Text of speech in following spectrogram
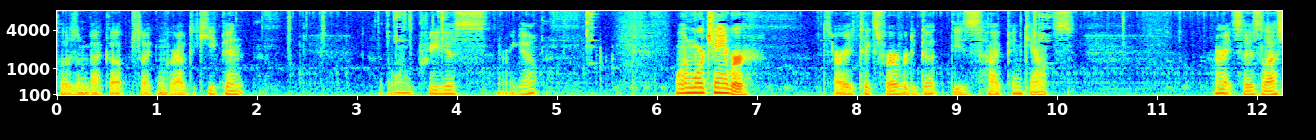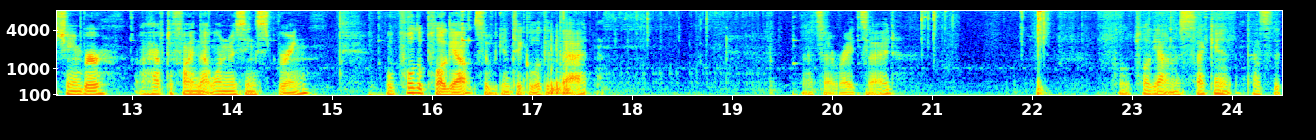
Close them back up so I can grab the key pin. The one previous. There we go. One more chamber. Sorry, it takes forever to get these high pin counts. Alright, so there's the last chamber. I have to find that one missing spring. We'll pull the plug out so we can take a look at that. That's that right side. Pull the plug out in a second. That's the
